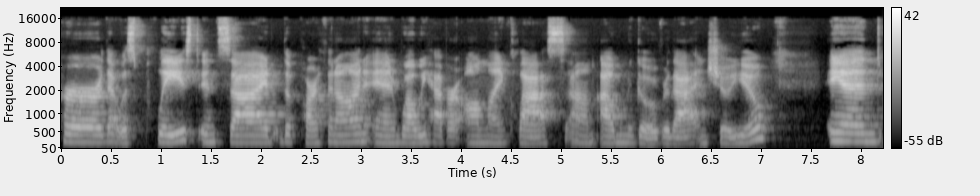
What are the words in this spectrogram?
her that was placed inside the Parthenon. And while we have our online class, um, I'm going to go over that and show you. And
